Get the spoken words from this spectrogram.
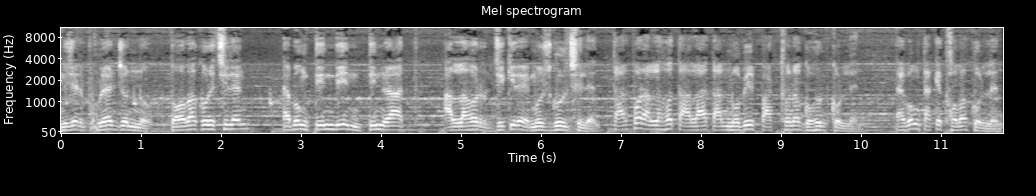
নিজের ভুলের জন্য তওবা করেছিলেন এবং তিন দিন তিন রাত আল্লাহর জিকিরে মশগুল ছিলেন। তারপর আল্লাহ তাআলা তার নবীর প্রার্থনা গ্রহণ করলেন এবং তাকে ক্ষমা করলেন।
